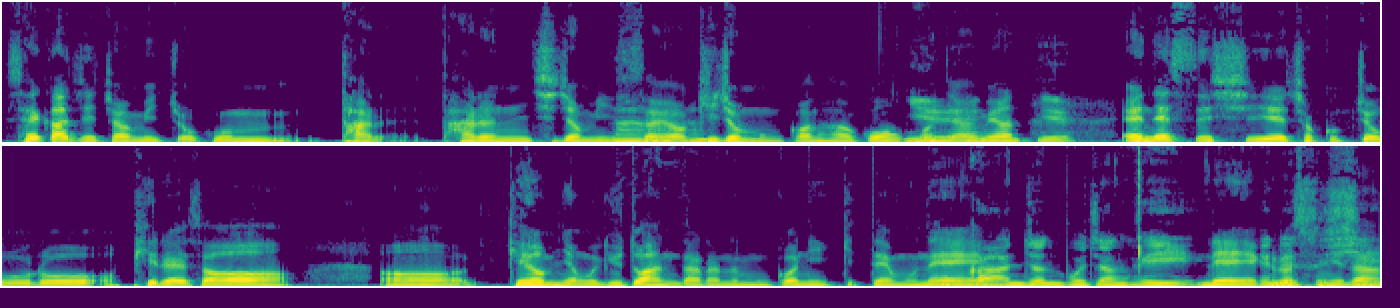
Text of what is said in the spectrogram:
세 가지 점이 조금 다, 다른 지점이 있어요. 음. 기존 문건하고 예. 뭐냐면 예. NSC에 적극적으로 어필해서 어, 계엄령을 유도한다라는 문건이 있기 때문에 국가안전보장회의 네 그렇습니다.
